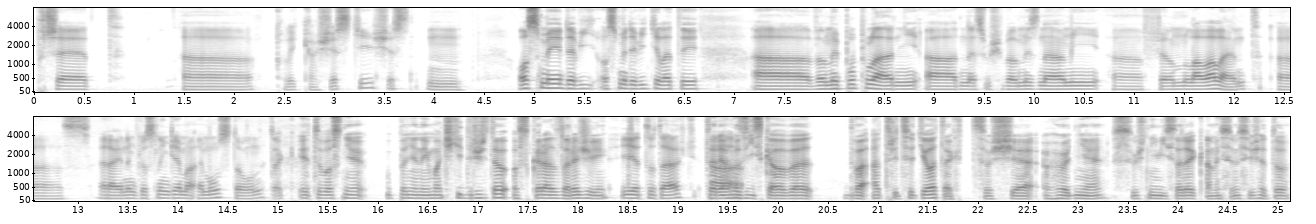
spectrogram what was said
před uh, kolika, šesti, šest, mm, osmi, deví, osmi, devíti lety a velmi populární a dnes už velmi známý uh, film La La Land uh, s Ryanem Goslingem a Emma Stone. Tak je to vlastně úplně nejmladší držitel Oscara za režii. Je to tak. Kterého a... získal ve 32 letech, což je hodně slušný výsledek a myslím si, že to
